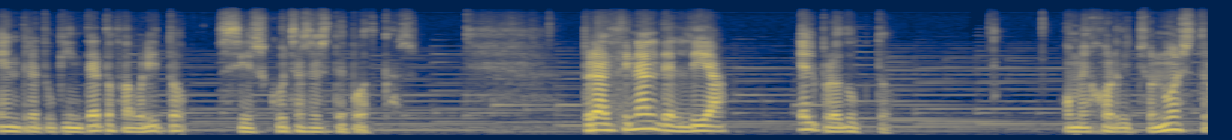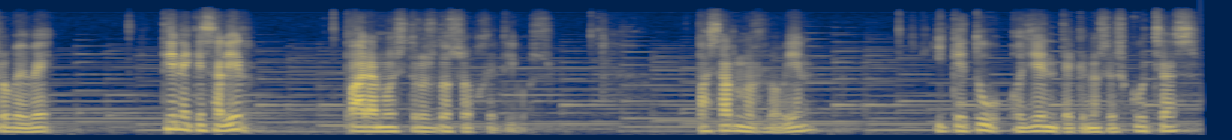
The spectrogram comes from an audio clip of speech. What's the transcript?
entre tu quinteto favorito si escuchas este podcast. Pero al final del día, el producto, o mejor dicho, nuestro bebé, tiene que salir para nuestros dos objetivos. Pasárnoslo bien y que tú, oyente que nos escuchas,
